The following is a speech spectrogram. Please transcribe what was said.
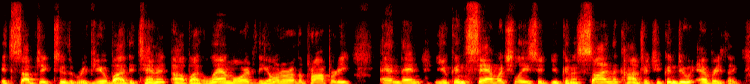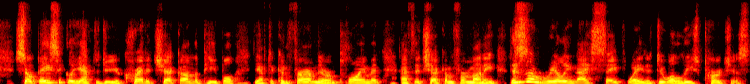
it's subject to the review by the tenant, uh, by the landlord, the owner of the property, and then you can sandwich lease it, you can assign the contract, you can do everything. So basically you have to do your credit check on the people, you have to confirm their employment, have to check them for money. This is a really nice, safe way to do a lease purchase.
